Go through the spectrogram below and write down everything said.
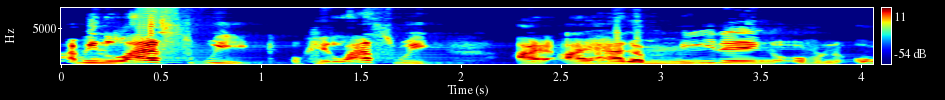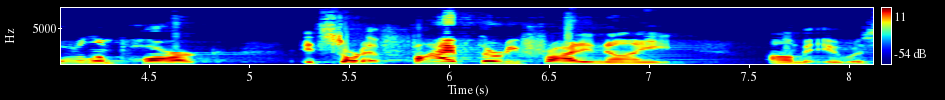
I mean, last week, okay, last week, I, I had a meeting over in Overland Park. It started at 5.30 Friday night. Um, it was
